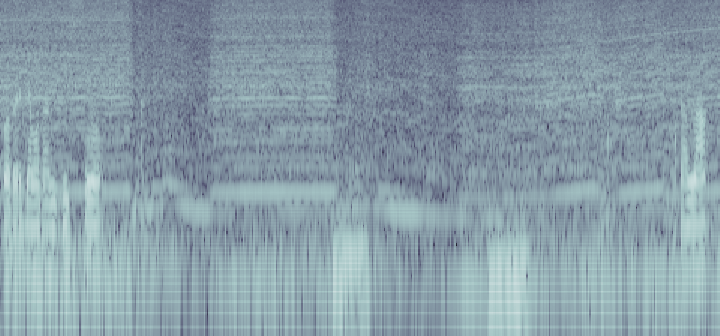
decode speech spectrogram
Qua perdiamo tantissimo. Da là.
